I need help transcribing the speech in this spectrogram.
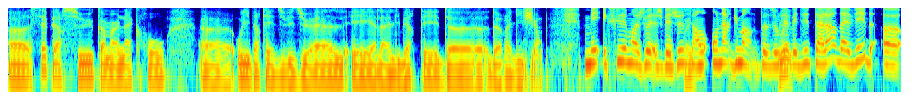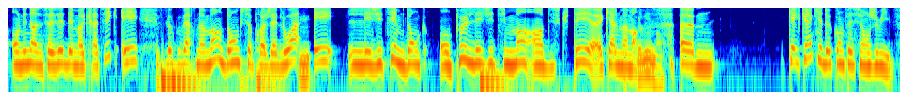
euh, c'est perçu comme un accro euh, aux libertés individuelles et à la liberté de, de religion. Mais excusez-moi, je, vais- je vais juste, Oui. on, on argumente, parce que vous Oui. l'avez dit tout à l'heure, David, euh, on est dans une société démocratique et le gouvernement, donc ce projet de loi Mm. est légitime. Donc, on peut légitimement en discuter calmement. Absolument. Euh, Quelqu'un qui est de confession juive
